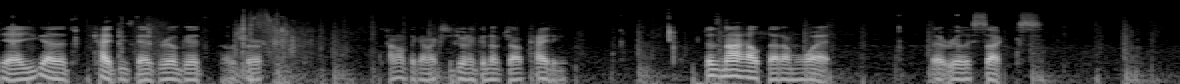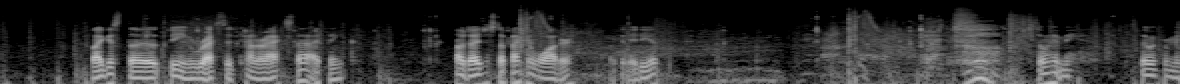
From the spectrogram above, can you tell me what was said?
Yeah, you gotta kite these guys real good, I'm sure. I don't think I'm actually doing a good enough job kiting. Does not help that I'm wet. That really sucks. But I guess the being rested counteracts that, I think. Oh, did I just step back in water? Like an idiot. Don't hit me. Stay away from me.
